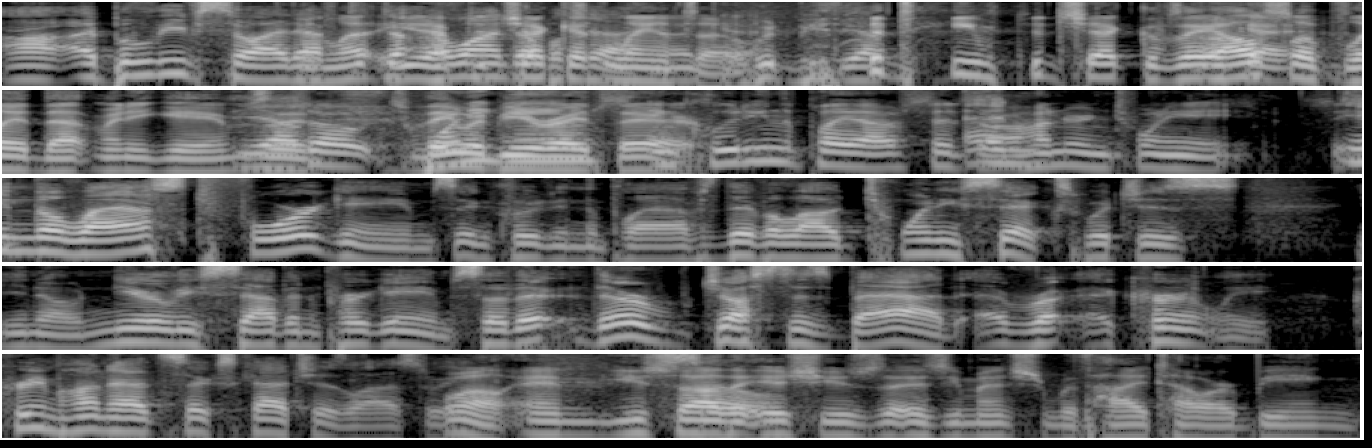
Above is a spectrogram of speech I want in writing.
Uh, I believe so. I'd have Unless- to. you'd have want to check double Atlanta. Okay. Would be Yep. the team to check because they Okay. also played that many games. Yeah. So 20 they would be games, right there. including the playoffs. That's And 128. In the last four games, including the playoffs, they've allowed 26, which is you know, nearly seven per game. So they're they're just as bad currently. Kareem Hunt had six catches last week. Well, and you saw the issues as you mentioned with Hightower being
